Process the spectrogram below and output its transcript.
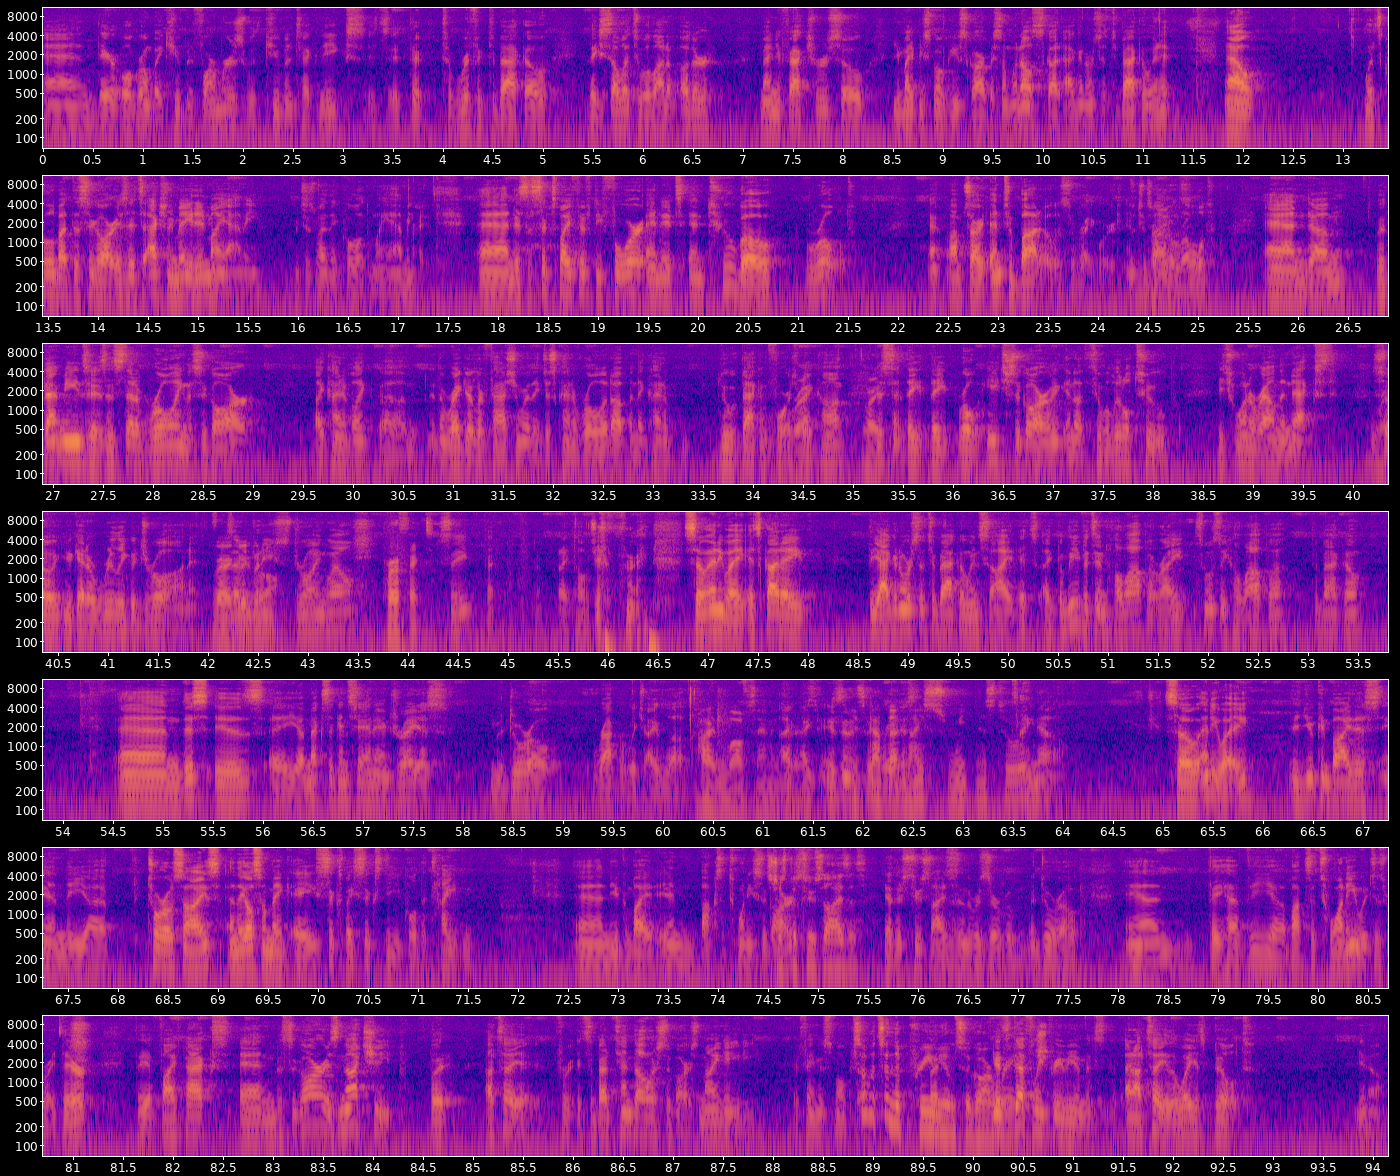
and they're all grown by Cuban farmers with Cuban techniques. It's it, they're terrific tobacco. They sell it to a lot of other manufacturers, so you might be smoking a cigar by someone else got Aganorsa tobacco in it. Now, What's cool about this cigar is it's actually made in Miami, which is why they call it Miami. And it's a 6x54 and it's entubo rolled. I'm sorry, entubado is the right word. Entubado rolled. And um, what that means is instead of rolling the cigar, like kind of like um, in the regular fashion where they just kind of roll it up and they kind of do it back and forth, right, Right. Kong? Right. This, they, they roll each cigar in a, to a little tube, each one around the next. So you get a really good draw on it. Very is good everybody draw. drawing well? Perfect. See, that, I told you. Right. So anyway, it's got a the Aganorsa tobacco inside. It's I believe it's in Jalapa, right? It's mostly Jalapa tobacco. And this is a, uh Mexican San Andrés Maduro wrapper, which I love. I love San I- I- Andrés. isn't it It's the got that nice sweetness to it. I know. So anyway, you can buy this in the uh, Toro size, and they also make a six x sixty called the Titan, and you can buy it in box of twenty it's cigars. just the two sizes. Yeah, there's two sizes in the Reserva Maduro, and they have the uh, box of 20, which is right there. They have five packs, and the cigar is not cheap, but I'll tell you, for, it's about $10 cigars, 9.80 at Famous Smoke Shop. So it's in the premium But cigar It's range. definitely premium, it's, and I'll tell you, the way it's built, you know,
